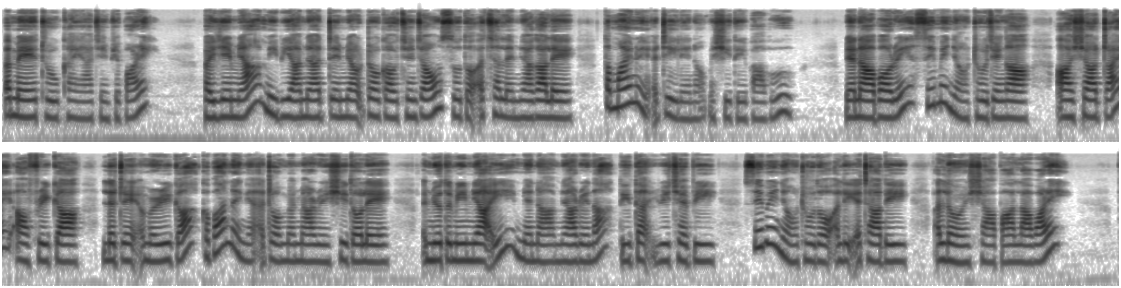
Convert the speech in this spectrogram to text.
ပမဲထိုးခံရခြင်းဖြစ်ပါတယ်ဘရင်များမိဖုရားများတင်မြောက်တော့ကောက်ခြင်းကြောင့်ဆိုသောအချက်လက်များကလည်းတမိုင်းတွင်အတိအလင်းတော့မရှိသေးပါဘူး မျက်နှာပေါ်တွင်ဆေးမညောင်ထိုးခြင်းကအာရှတိုက်အာဖရိကလက်တင်အမေရိကကမ္ဘာနိုင်ငံအတော်များများတွင်ရှိတော်လဲအမျိုးသမီးများ၏မျက်နှာများတွင်သာတည်တံ့ရွေးချယ်ပြီးဆေးမညောင်ထိုးသောအလိအထားသည် အလွန်ရှားပါလာပါသည်ပ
